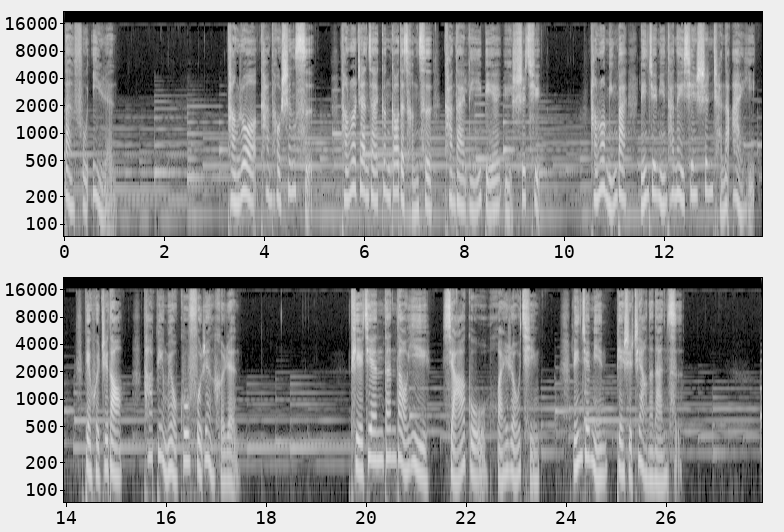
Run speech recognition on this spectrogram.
但负一人。倘若看透生死，倘若站在更高的层次看待离别与失去，倘若明白林觉民他内心深沉的爱意，便会知道。他并没有辜负任何人。铁肩担道义，侠骨怀柔情，林觉民便是这样的男子。《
